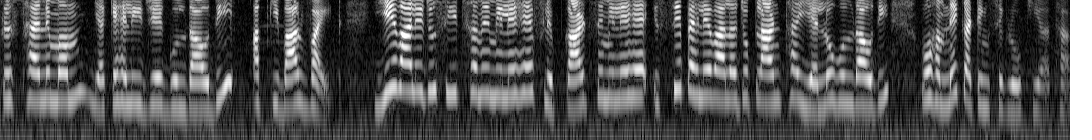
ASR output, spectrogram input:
क्रिस्थैनमम या कह लीजिए गुलदाउदी, अब की बार वाइट ये वाले जो सीड्स हमें मिले हैं फ्लिपकार्ट से मिले हैं, इससे पहले वाला जो प्लांट था येलो गुलदाउदी, वो हमने कटिंग से ग्रो किया था।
